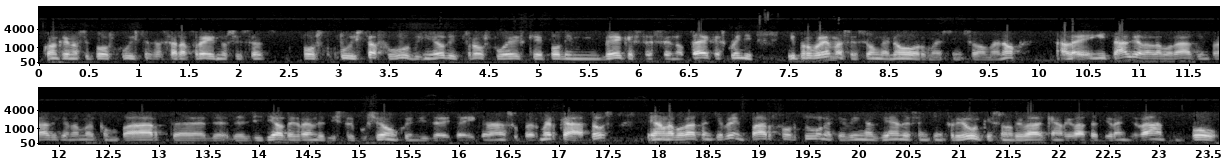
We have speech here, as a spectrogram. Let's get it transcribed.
quando non si può spustare sarà freddo, si può spustare fuori, bisogna di troppo che poi in becche, stesse noteche, quindi i problemi sono enormi, insomma, no? In Italia ha lavorato in pratica nel comparto del GDO, della grande distribuzione, quindi dei, dei grandi supermercati, e hanno lavorato anche bene, par fortuna che vengono aziende sempre in Friuli che sono arrivate, che hanno arrivato a tirare avanti un po',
